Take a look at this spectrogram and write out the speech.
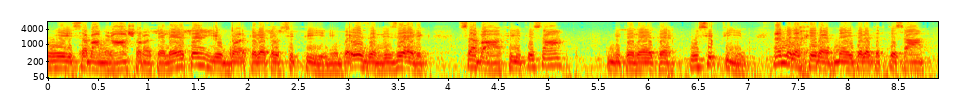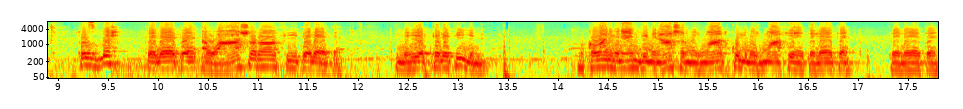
وسبعة من عشرة ثلاثة يبقى ثلاثة وستين. يبقى إذا لذلك سبعة في تسعة بثلاثة وستين. أما الأخيرة يا أبنائي ثلاثة في تسعة تصبح ثلاثة أو عشرة في ثلاثة اللي هي بثلاثين مكونة من عندي من عشر مجموعات كل مجموعة فيها ثلاثة ثلاثة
